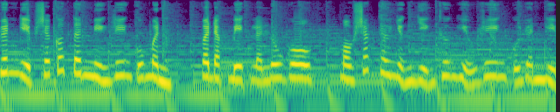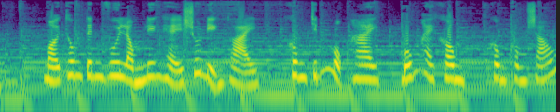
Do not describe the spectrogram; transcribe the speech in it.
Doanh nghiệp sẽ có tên miền riêng của mình và đặc biệt là logo, màu sắc theo nhận diện thương hiệu riêng của doanh nghiệp. Mọi thông tin vui lòng liên hệ số điện thoại 0912 420 006.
